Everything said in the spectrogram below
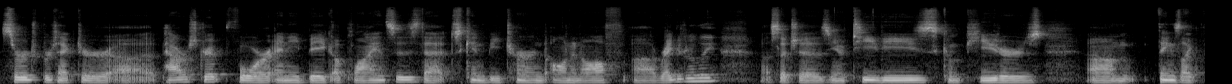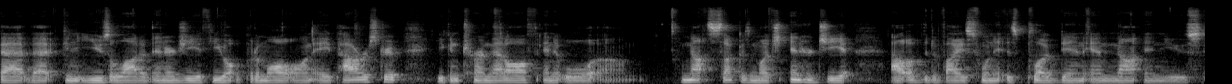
surge protector uh, power strip for any big appliances that can be turned on and off uh, regularly, uh, such as you know TVs, computers, um, things like that that can use a lot of energy. If you put them all on a power strip, you can turn that off and it will um, not suck as much energy out of the device when it is plugged in and not in use.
